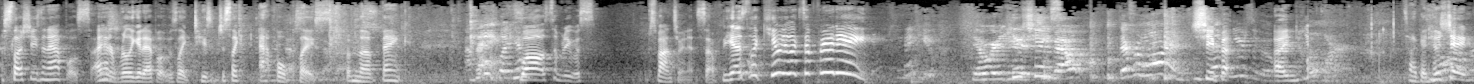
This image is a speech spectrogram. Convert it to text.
Slushies and apples. I had a really good apple. It was like tasted just like apple place from the bank. Thanks. Well, somebody was sponsoring it, so you guys look cute. You look so pretty. Thank you. They were to Cute get cheap shoes. out. They're from Lauren. from Sheep- Seven years ago. I know. It's all good. Who's Jane?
